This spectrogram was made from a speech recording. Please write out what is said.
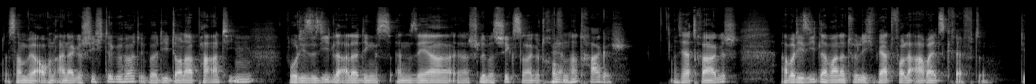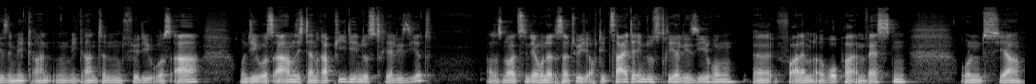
Das haben wir auch in einer Geschichte gehört über die Donner Party, wo diese Siedler allerdings ein sehr äh, schlimmes Schicksal getroffen Ja, hat. tragisch. Sehr tragisch. Aber die Siedler waren natürlich wertvolle Arbeitskräfte, diese Migranten, Migrantinnen für die USA. Und die USA haben sich dann rapide industrialisiert. Also das 19. Jahrhundert ist natürlich auch die Zeit der Industrialisierung, äh, vor allem in Europa im Westen. Und ja,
